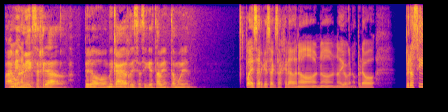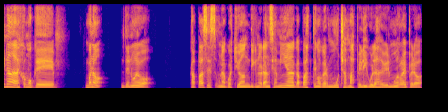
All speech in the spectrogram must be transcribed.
Para mí es muy exagerado, pero me caga de risa, así que está bien, está muy bien. Puede ser que sea exagerado, no, no, no digo que no, pero. Pero sí, nada, es como que. Bueno, de nuevo, capaz es una cuestión de ignorancia mía, capaz tengo que ver muchas más películas de Bill Murray, pero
